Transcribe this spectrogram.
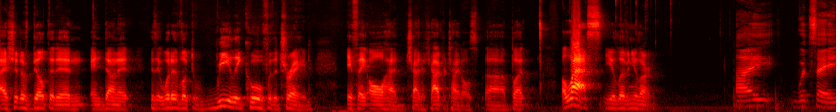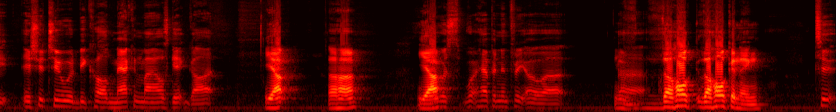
I should have built it in and done it because it would have looked really cool for the trade if they all had chapter chapter titles. Uh, but alas, you live and you learn. I would say issue two would be called Mac and Miles Get Got. Yep. Uh huh. Yeah. What was what happened in three? Oh, uh, uh, the Hulk, the Hulkening, two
